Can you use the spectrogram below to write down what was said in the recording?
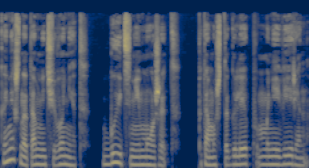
Конечно, там ничего нет. Быть не может, потому что Глеб мне верен.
